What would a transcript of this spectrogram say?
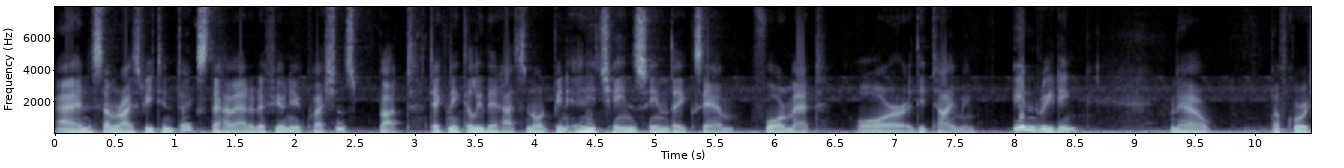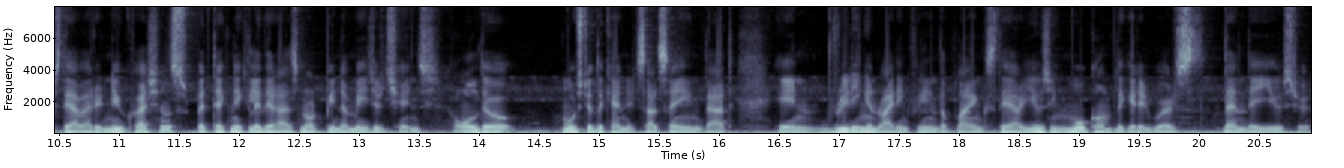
And summarized written text, they have added a few new questions, but technically there has not been any change in the exam format or the timing. In reading, now of course they have added new questions, but technically there has not been a major change. Although most of the candidates are saying that in reading and writing fill in the blanks they are using more complicated words than they used to.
